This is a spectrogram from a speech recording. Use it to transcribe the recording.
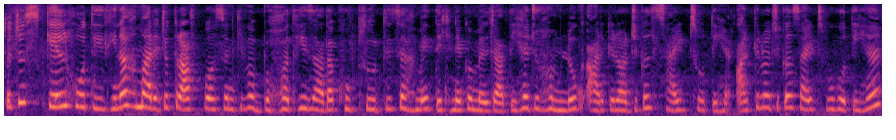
तो जो स्किल होती थी ना, हमारे जो क्राफ्ट पर्सन की, वो बहुत ही ज़्यादा खूबसूरती से हमें देखने को मिल जाती है, जो हम लोग आर्कियोलॉजिकल साइट्स होती हैं। आर्कियोलॉजिकल साइट्स वो होती हैं,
